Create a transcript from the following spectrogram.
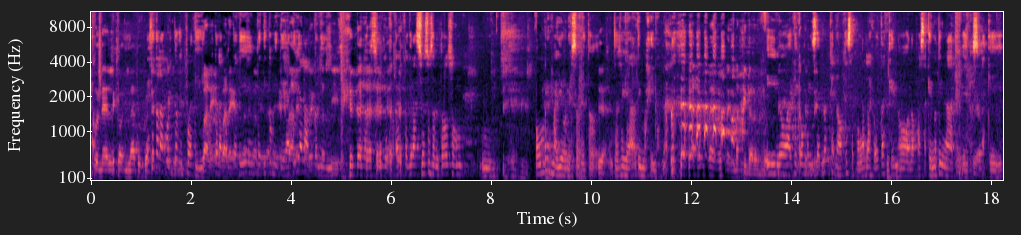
con, el, con la... Con Eso te la cuento después a ti. Vale, te la vale, cuento a ti en Petit Comité, a ti y al Antolín. Pero sí, fue gracioso, sobre todo son mm, hombres mayores, sobre todo. Entonces ya te imaginas, ¿no? y no, hay que convencerlos que no, que se pongan las gotas, que no, no pasa, que no tiene nada que ver, o sea, que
